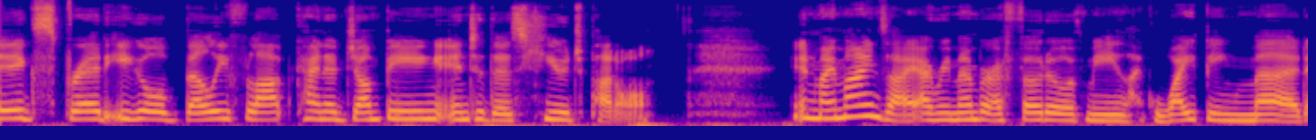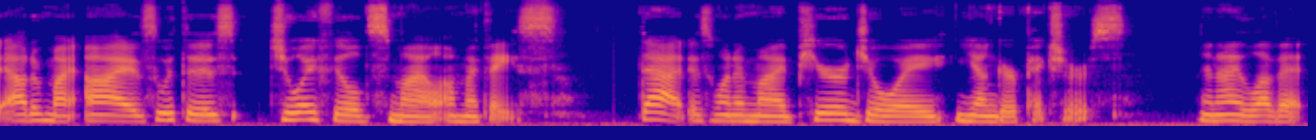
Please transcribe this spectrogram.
big spread eagle belly flop kind of jumping into this huge puddle. In my mind's eye, I remember a photo of me like wiping mud out of my eyes with this joy filled smile on my face. That is one of my pure joy younger pictures, and I love it.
